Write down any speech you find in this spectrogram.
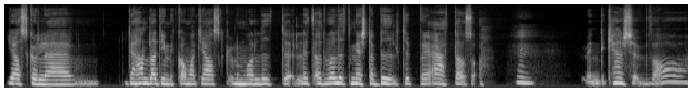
jag skulle... Det handlade ju mycket om att jag skulle må lite, lite att vara lite mer stabil, typ börja äta och så. Mm. Men det kanske var...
